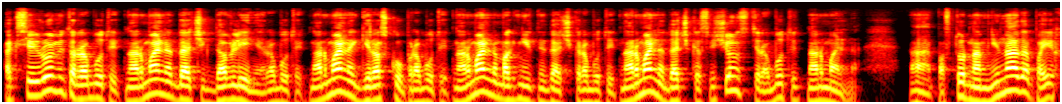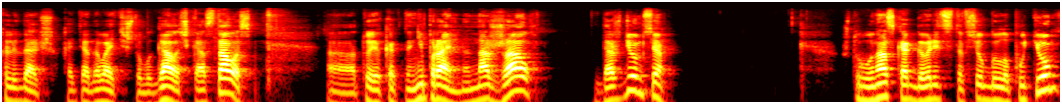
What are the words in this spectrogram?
Акселерометр работает нормально, датчик давления работает нормально, гироскоп работает нормально, магнитный датчик работает нормально, датчик освещенности работает нормально. А, повтор нам не надо, поехали дальше. Хотя давайте, чтобы галочка осталась, а, то я как-то неправильно нажал. Дождемся чтобы у нас, как говорится, это все было путем.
